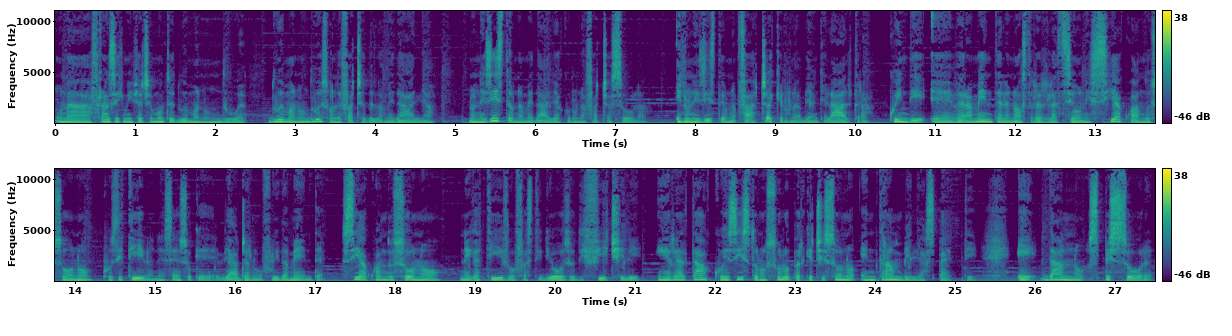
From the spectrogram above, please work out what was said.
Una frase che mi piace molto è due ma non due. Due ma non due sono le facce della medaglia. Non esiste una medaglia con una faccia sola e non esiste una faccia che non abbia anche l'altra. Quindi eh, veramente le nostre relazioni, sia quando sono positive, nel senso che viaggiano fluidamente, sia quando sono negative o fastidiose o difficili, in realtà coesistono solo perché ci sono entrambi gli aspetti e danno spessore,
